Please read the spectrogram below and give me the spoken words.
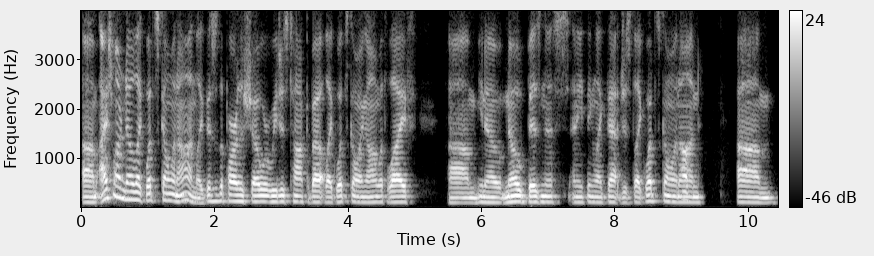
um, I just want to know like what's going on. Like this is the part of the show where we just talk about like what's going on with life. Um, you know, no business, anything like that. Just like what's going on, um,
